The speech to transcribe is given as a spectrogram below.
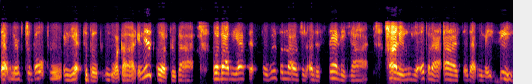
that we're to go through and yet to go through, Lord God, and is going through, God. Lord God, we ask that for wisdom, knowledge, and understanding, God. Hallelujah. Open our eyes so that we may see.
